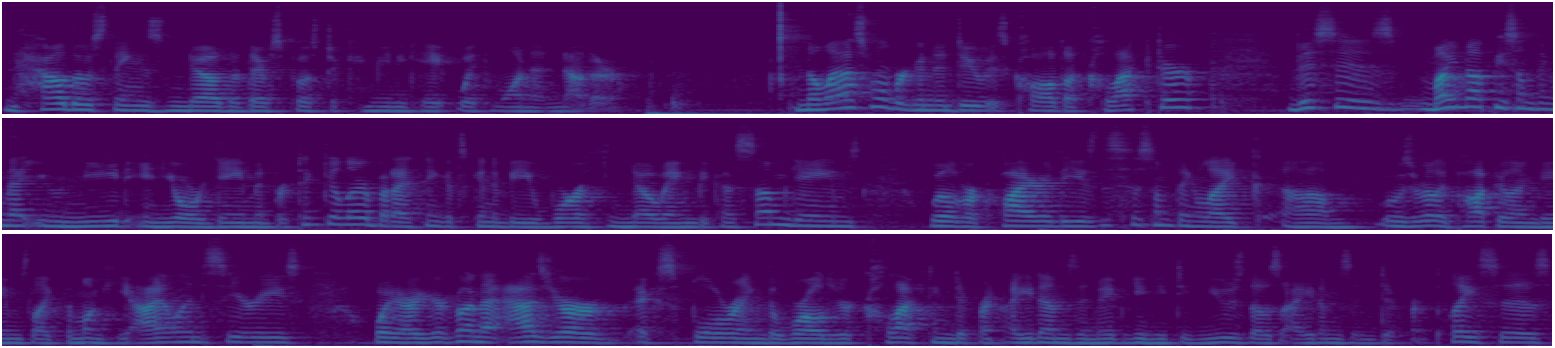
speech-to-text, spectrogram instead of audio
and how those things know that they're supposed to communicate with one another. And the last one we're going to do is called a collector. This is might not be something that you need in your game in particular, but I think it's going to be worth knowing because some games will require these. This is something like um, it was really popular in games like the Monkey Island series, where you're going to, as you're exploring the world, you're collecting different items, and maybe you need to use those items in different places.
